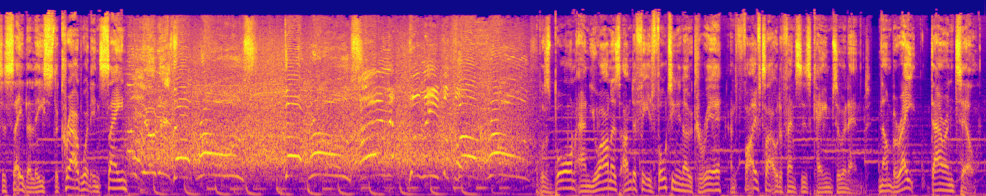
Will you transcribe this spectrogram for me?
to say the least. The crowd went insane. Was born, and Joanna's undefeated 14 0 career and five title defenses came to an end. Number 8, Darren Till.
